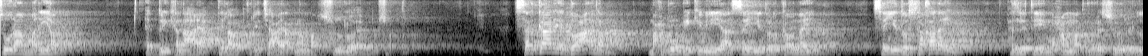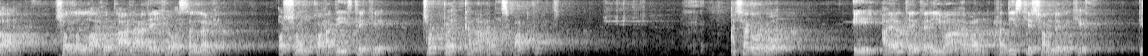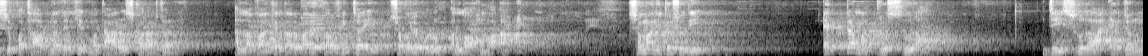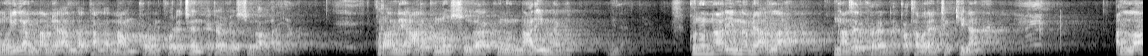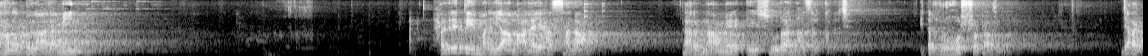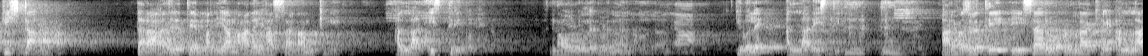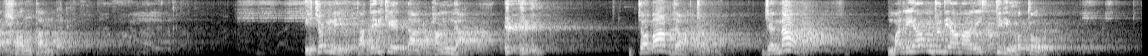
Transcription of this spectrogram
সুরা মারিয়াম এর দুইখানা আয়াত তেলাওয়াত করেছে, আয়াত নাম্বার ষোলো এবং সতেরো। সরকারে দো আলম মাহবুব কিবরিয়া সৈয়দুল কৌনাইন সৈয়দুল সখালাইন হজরত মোহাম্মদ রসুল্লাহ সাল্লাহ তাল আলহি ওয়াসাল্লামের অসংখ্য হাদিস থেকে ছোট্ট একখানা হাদিস পাঠ করেছে। আশা করব এই আয়াতে করিমা এবং হাদিসকে সামনে রেখে কিছু কথা আপনাদেরকে মতো আরজ করার জন্যে। আল্লাহ পাকের দরবারে তৌফিক চাই, সকলে বলুন আল্লাহ সম্মানিত শুধু একটা মাত্র সুরা, যেই সুরা একজন মহিলার নামে আল্লাহ তালা নামকরণ করেছেন, এটা হলো সুরা মারিয়াম। কোরআনে আর কোনো সুরা কোনো নারীর নামে, কোনো নারীর নামে আল্লাহ নাজের করেন নাই। কথা বলেন ঠিক কিনা? আল্লাহ রাব্বুল আলমিন হজরতে মারিয়াম আলাইহাসালাম তার নামে এই সুরা নাজেল করেছে। এটার রহস্যটা হলো, যারা খ্রিস্টান, তারা হজরতে মারিয়াম আলাইহাসালামকে আল্লাহর স্ত্রী বলে। কি বলে? আল্লাহর স্ত্রী। আর হজরতে ঈসা রহুল্লাহকে আল্লাহর সন্তান বলে। এই জন্যে তাদেরকে দাঁত ভাঙ্গা জবাব দেওয়ার জন্য যে না মারিয়াম যদি আমার স্ত্রী হতো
